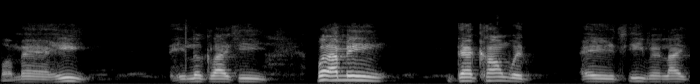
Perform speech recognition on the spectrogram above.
But man, he he looked like he but I mean, that come with age, even like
